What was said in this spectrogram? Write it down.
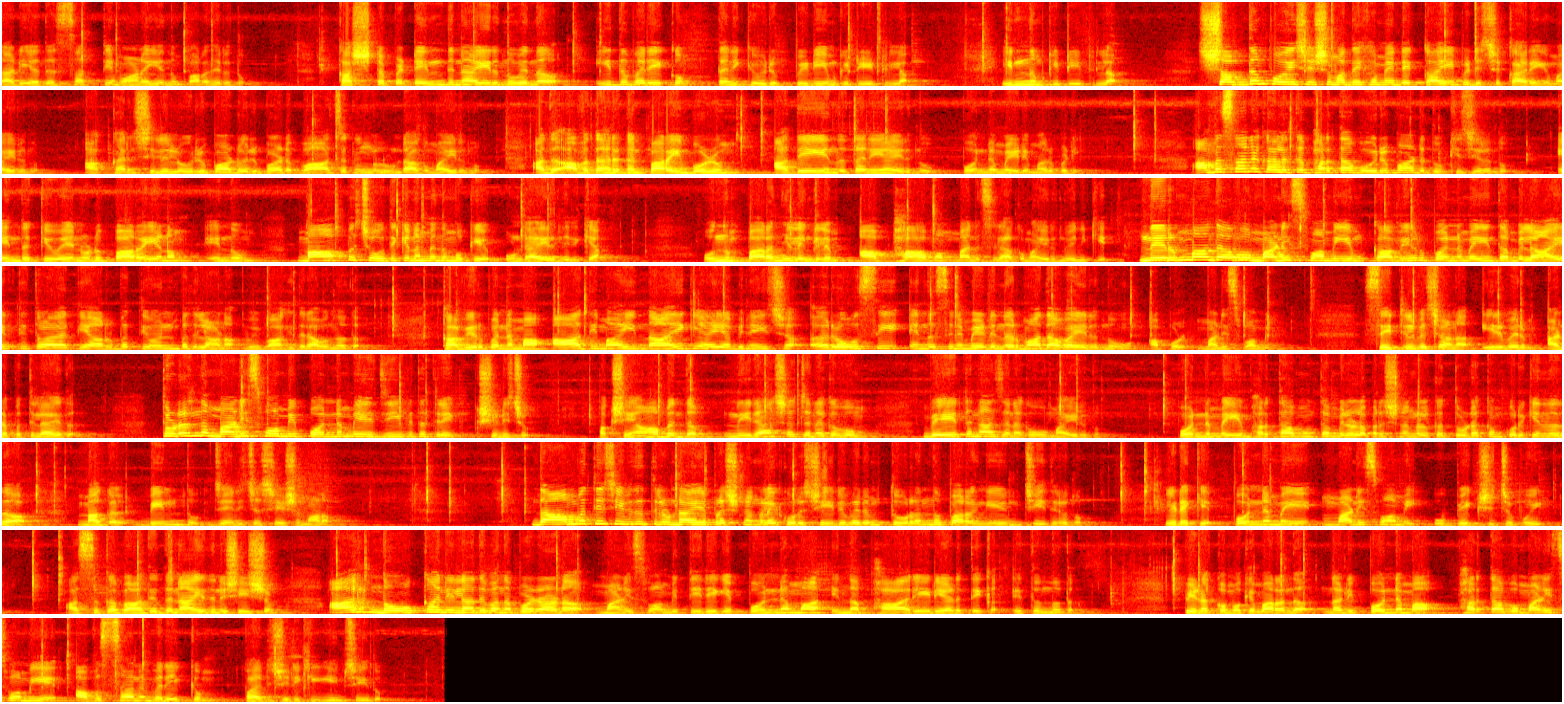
നടി അത് സത്യമാണ് എന്നും പറഞ്ഞിരുന്നു. കഷ്ടപ്പെട്ട് എന്തിനായിരുന്നുവെന്ന് ഇതുവരേക്കും തനിക്ക് ഒരു പിടിയും കിട്ടിയിട്ടില്ല. ഇന്നും കിട്ടിയിട്ടില്ല. ശബ്ദം പോയ ശേഷം അദ്ദേഹം എന്റെ കൈ പിടിച്ച് കരയുമായിരുന്നു. ആ കരച്ചിലിൽ ഒരുപാട് ഒരുപാട് വാചകങ്ങൾ ഉണ്ടാകുമായിരുന്നു. അത് അവതാരകൻ പറയുമ്പോഴും അതേ എന്ന് തന്നെയായിരുന്നു പൊന്നമ്മയുടെ മറുപടി. അവസാന കാലത്ത് ഭർത്താവ് ഒരുപാട് ദുഃഖിച്ചിരുന്നു. എന്തൊക്കെയോ എന്നോട് പറയണം എന്നും മാപ്പ് ചോദിക്കണമെന്നുമൊക്കെ ഉണ്ടായിരുന്നിരിക്കാം. ഒന്നും പറഞ്ഞില്ലെങ്കിലും ആ ഭാവം മനസ്സിലാകുമായിരുന്നു എനിക്ക്. നിർമ്മാതാവ് മണിസ്വാമിയും കവീർ പൊന്നമ്മയും തമ്മിൽ ആയിരത്തി തൊള്ളായിരത്തി അറുപത്തി ഒൻപതിലാണ് വിവാഹിതരാവുന്നത്. കവീർ പൊന്നമ്മ ആദ്യമായി നായികയായി അഭിനയിച്ച റോസി എന്ന സിനിമയുടെ നിർമ്മാതാവായിരുന്നു അപ്പോൾ മണിസ്വാമി. സെറ്റിൽ വെച്ചാണ് ഇരുവരും അടുപ്പത്തിലായത്. തുടർന്ന് മണിസ്വാമി പൊന്നമ്മയെ ജീവിതത്തിലേക്ക് ക്ഷണിച്ചു. പക്ഷേ ആ ബന്ധം നിരാശാജനകവും വേദനാജനകവുമായിരുന്നു. പൊന്നമ്മയും ഭർത്താവും തമ്മിലുള്ള പ്രശ്നങ്ങൾക്ക് തുടക്കം കുറിക്കുന്നത് മകൾ ബിന്ദു ജനിച്ച ശേഷമാണ്. ദാമ്പത്യ ജീവിതത്തിലുണ്ടായ പ്രശ്നങ്ങളെക്കുറിച്ച് ഇരുവരും തുറന്നു പറയുകയും ചെയ്തിരുന്നു. ഇടയ്ക്ക് പൊന്നമ്മയെ മണിസ്വാമി ഉപേക്ഷിച്ചു പോയി. അസുഖബാധിതനായതിനു ശേഷം ആരും നോക്കാനില്ലാതെ വന്നപ്പോഴാണ് മണിസ്വാമി തിരികെ പൊന്നമ്മ എന്ന ഭാര്യയുടെ അടുത്തേക്ക് എത്തുന്നത്. പിണക്കമൊക്കെ മറന്ന് നടി പൊന്നമ്മ ഭർത്താവ് മണിസ്വാമിയെ അവസാനം വരേക്കും പരിചരിക്കുകയും ചെയ്തു.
